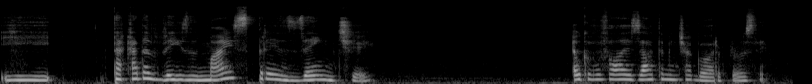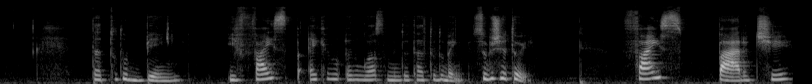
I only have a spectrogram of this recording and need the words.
e tá cada vez mais presente é o que eu vou falar exatamente agora para você. Tá tudo bem. E faz. É que eu não gosto muito do tá tudo bem. Substitui. Faz parte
